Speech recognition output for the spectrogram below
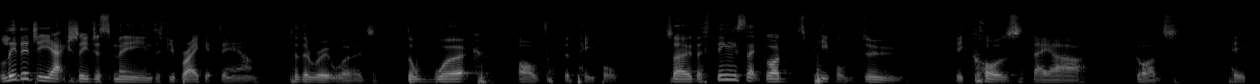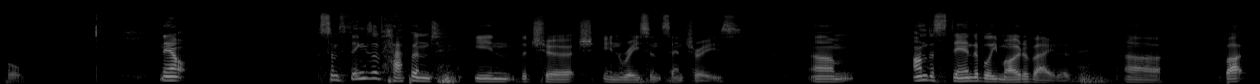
Liturgy actually just means, if you break it down to the root words, the work of the people. So, the things that God's people do because they are God's people. Now, some things have happened in the church in recent centuries. Um, understandably motivated, uh, but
